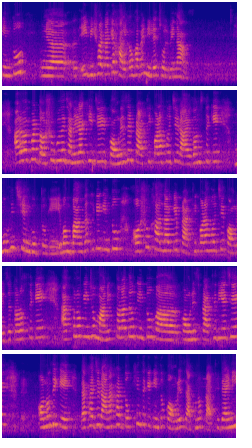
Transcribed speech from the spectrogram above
কিন্তু এই বিষয়টাকে হালকাভাবে নিলে চলবে না। আরও একবার দর্শক বলে জানিয়ে রাখি যে কংগ্রেসের প্রার্থী করা হয়েছে রায়গঞ্জ থেকে মোহিত সেনগুপ্তকে এবং বাগদা থেকে কিন্তু অশোক হালদারকে প্রার্থী করা হয়েছে কংগ্রেসের তরফ থেকে। এখনও কিন্তু মানিকতলাতেও কিন্তু কংগ্রেস প্রার্থী দিয়েছে। অন্যদিকে দেখা যাচ্ছে রানাঘাট দক্ষিণ থেকে কিন্তু কংগ্রেস এখনও প্রার্থী দেয়নি।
